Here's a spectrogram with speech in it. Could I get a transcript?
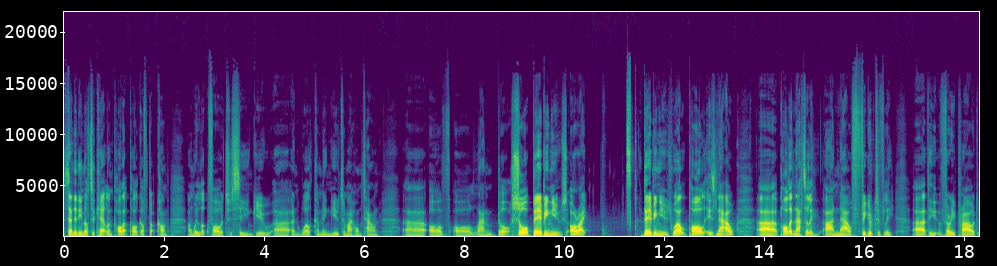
Send an email to Caitlin Paul at paulgough.com and we look forward to seeing you uh, and welcoming you to my hometown uh, of Orlando. So, baby news. All right. Baby news. Well, Paul is now uh, Paul and Natalie are now figuratively uh, the very proud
